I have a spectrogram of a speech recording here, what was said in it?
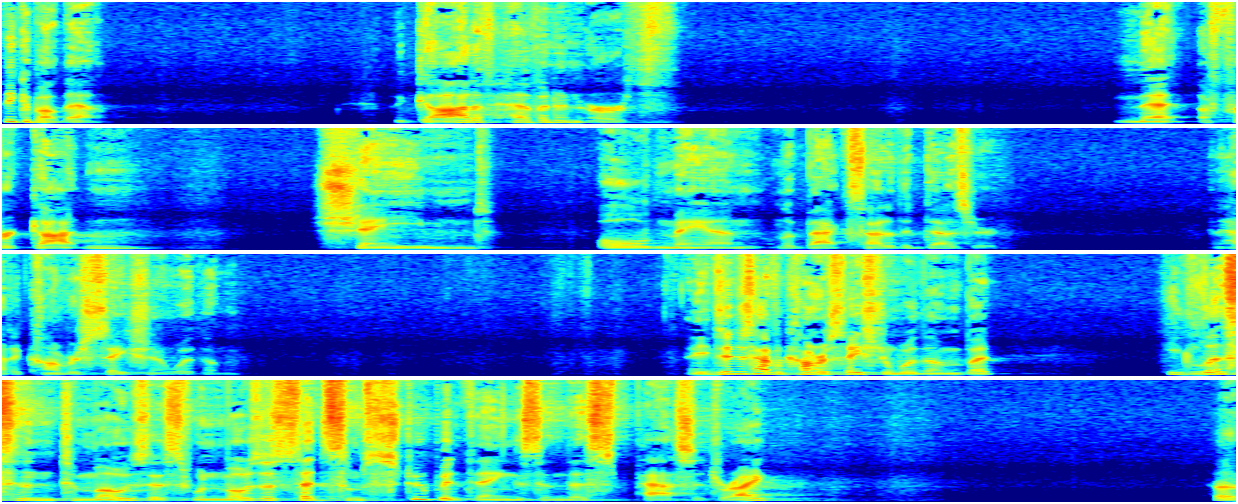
Think about that. The God of heaven and earth met a forgotten, shamed old man on the backside of the desert and had a conversation with him. And he didn't just have a conversation with him, but he listened to Moses when Moses said some stupid things in this passage, right? Uh,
